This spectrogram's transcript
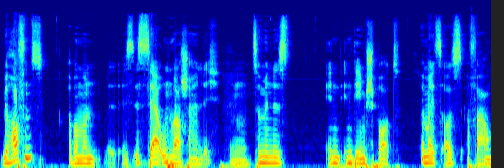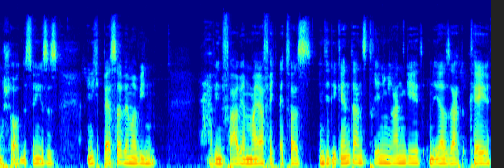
wir hoffen's, aber man, es ist sehr unwahrscheinlich Mhm. zumindest in, in dem Sport, wenn man jetzt aus Erfahrung schaut. Deswegen ist es eigentlich besser, wenn man wie ein, ja, wie ein Fabian Mayer vielleicht etwas intelligenter ans Training rangeht und eher sagt, okay,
